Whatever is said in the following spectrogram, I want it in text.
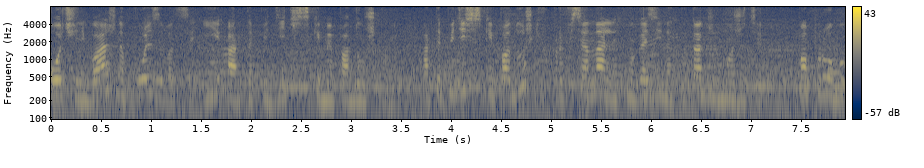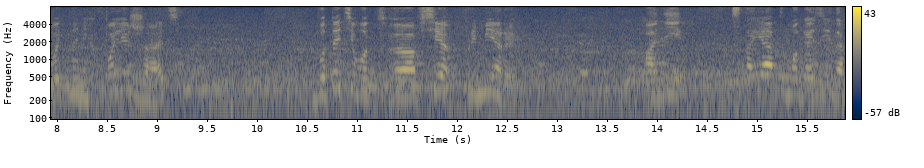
очень важно пользоваться и ортопедическими подушками. Ортопедические подушки в профессиональных магазинах вы также можете попробовать на них полежать. Вот эти вот э, все примеры, они стоят в магазинах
